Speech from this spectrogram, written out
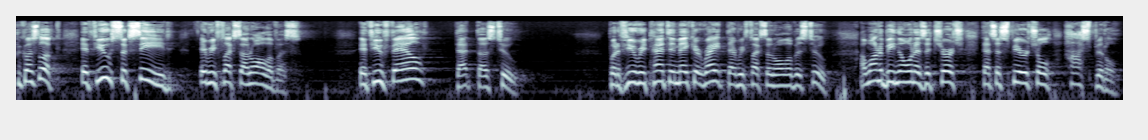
Because look, if you succeed, it reflects on all of us. If you fail, that does too. But if you repent and make it right, that reflects on all of us too. I want to be known as a church that's a spiritual hospital.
